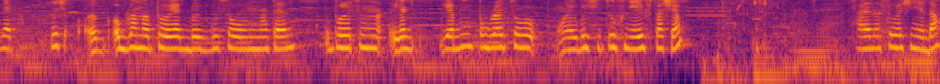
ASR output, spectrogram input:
Jak ktoś ogląda to jakby głosował na ten, to polecam, jak, ja bym polecał jakby się cofnęli w czasie. Ale na sobie się nie da. Em,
